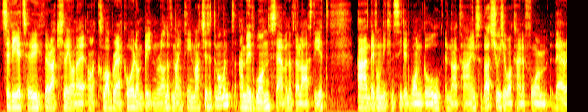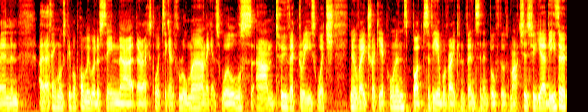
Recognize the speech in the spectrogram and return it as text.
Sevilla too, they're actually on a on a club record unbeaten run of 19 matches at the moment, and they've won seven of their last eight and they've only conceded one goal in that time. So that shows you what kind of form they're in. And I, I think most people probably would have seen uh, their exploits against Roma and against Wolves. Um, two victories, which you know very tricky opponents, but Sevilla were very convincing in both those matches. So yeah, these are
